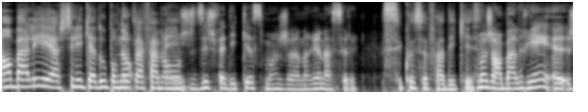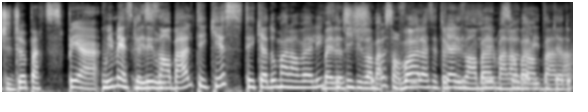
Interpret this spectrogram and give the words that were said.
Emballer et acheter les cadeaux pour non, toute la famille. non, je dis, je fais des kisses. Moi, j'en ai rien à cirer. C'est quoi ça, faire des kisses? Moi, j'emballe rien. Euh, J'ai déjà participé à. oui, mais est-ce que tu emballes, tes kisses, tes cadeaux mal emballés? Ben qui qui les emballe? si Voilà, c'est toi qui les emballes, mal emballés, tes cadeaux.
